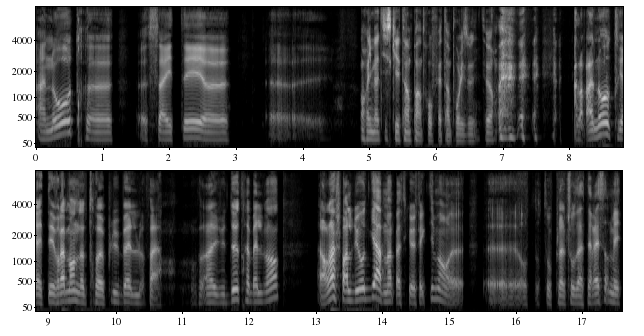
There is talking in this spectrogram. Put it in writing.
un autre, ça a été... Henri Matisse, qui est un peintre, au fait, hein, pour les auditeurs. Alors un autre qui a été vraiment notre plus belle, enfin, on a eu deux très belles ventes. Alors là, je parle du haut de gamme, hein, parce qu'effectivement, euh, euh, on trouve plein de choses intéressantes. Mais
